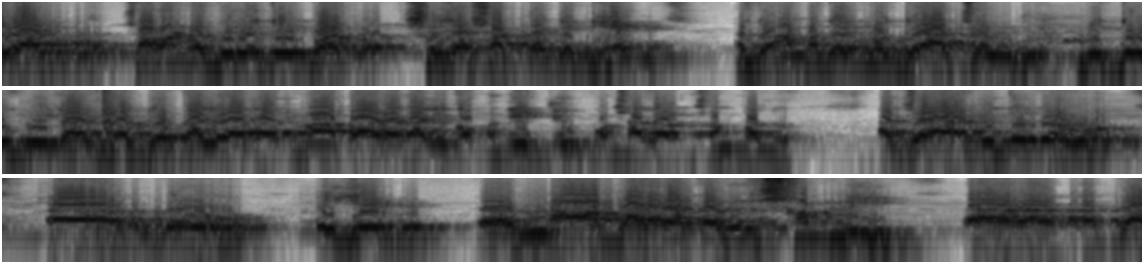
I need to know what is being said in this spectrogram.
এলাম সামান্য বিরতির পর সোজা সাপটাকে নিয়ে। আমাদের মধ্যে আছেন বিদ্যুৎ বিকাশ ভদ্র কালিয়াগঞ্জ মা বয়রাকালী কমিটির যুগ্ম সাধারণ সম্পাদক। আচ্ছা বিদ্যুৎ বাবু এই যে মা বয়রাকালীর সামনে একটা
